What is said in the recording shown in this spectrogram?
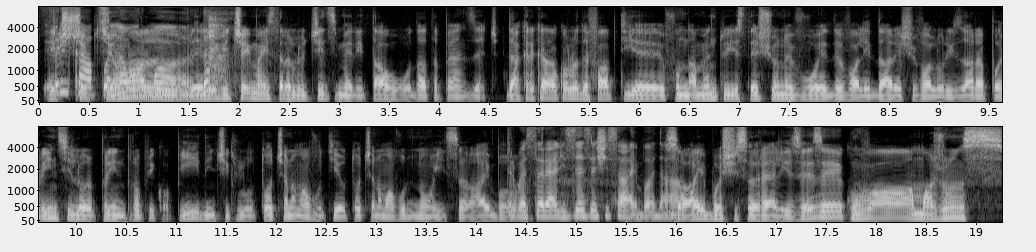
Frica, excepțional urmă, da. elevii da. cei mai străluciți meritau o dată pe an 10. Dar cred că acolo de fapt e fundamentul este și o nevoie de validare și valorizare a părinților prin proprii copii, din ciclu tot ce n-am avut eu, tot ce n-am avut noi să aibă Trebuie să realizeze și să aibă, da. Să aibă și să realizeze. Cumva am ajuns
